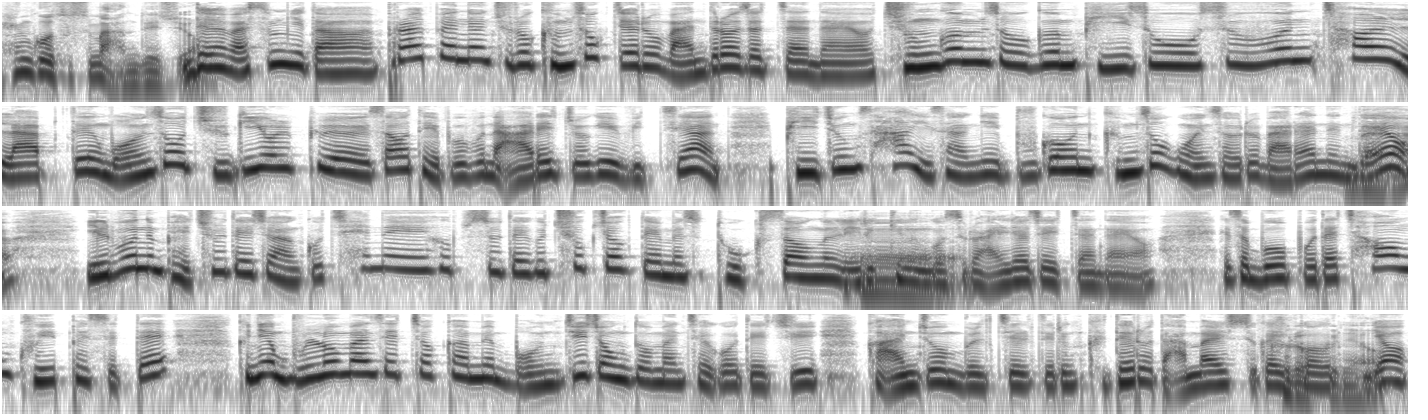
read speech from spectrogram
헹궈서 쓰면 안 되죠. 네, 맞습니다. 프라이팬은 주로 금속재로 만들어졌잖아요. 중금속은 비소, 수은, 철, 납 등 원소 주기율표에서 대부분 아래쪽에 위치한 비중 4 이상의 무거운 금속 원소를 말하는데요. 네. 일부는 배출되지 않고 체내에 흡수되고 축적되면서 독성을 일으키는 어. 것으로 알려져 있잖아요. 그래서 무엇보다 처음 구입했을 때 그냥 물로만 세척하면 먼지 정도만 제거되지 그 안 좋은 물질들은 그대로 남아 있을 수가 있 거든요. 그렇군요.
